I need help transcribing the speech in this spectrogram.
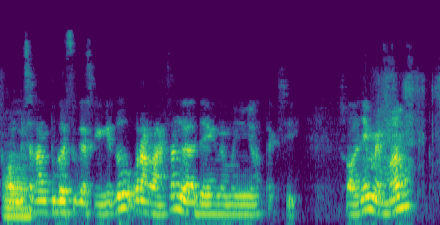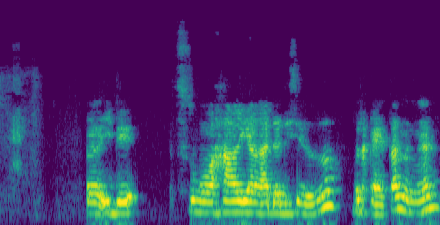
Kalau Hmm. misalkan tugas-tugas kayak gitu orang rasa nggak ada yang namanya nyontek sih. Soalnya memang eh, ide semua hal yang ada di situ tuh berkaitan dengan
